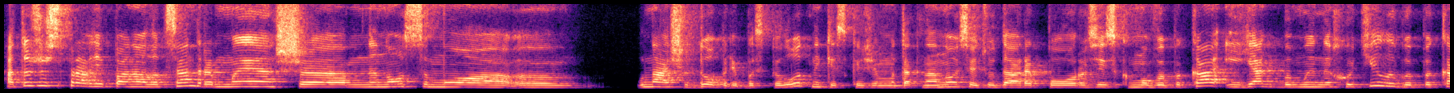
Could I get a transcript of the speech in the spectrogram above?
А тож справді, пане Олександре, ми ж е, наносимо. Наші добрі безпілотники, скажімо так, наносять удари по російському ВПК, і як би ми не хотіли, ВПК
